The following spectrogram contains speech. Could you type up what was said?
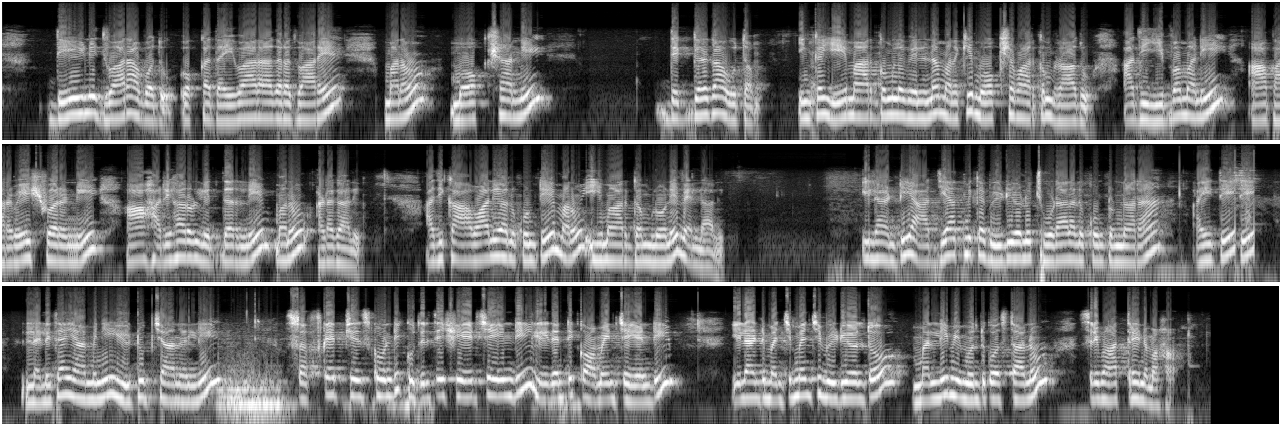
దేని ద్వారా అవ్వదు. ఒక్క దైవారాధన ద్వారే మనం మోక్షాన్ని దగ్గరగా అవుతాం. ఇంకా ఏ మార్గంలో వెళ్ళినా మనకి మోక్ష మార్గం రాదు. అది ఇవ్వమని ఆ పరమేశ్వరుణ్ణి ఆ హరిహరులిద్దరిని మనం అడగాలి. అది కావాలి అనుకుంటే మనం ఈ మార్గంలోనే వెళ్ళాలి. ఇలాంటి ఆధ్యాత్మిక వీడియోలు చూడాలనుకుంటున్నారా? అయితే లలిత యామిని యూట్యూబ్ ఛానల్ని సబ్స్క్రైబ్ చేసుకోండి కుదిరితే షేర్ చేయండి లేదంటే కామెంట్ చేయండి. ఇలాంటి మంచి మంచి వీడియోలతో మళ్ళీ మీ ముందుకు వస్తాను. శ్రీమాత్రే నమః.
